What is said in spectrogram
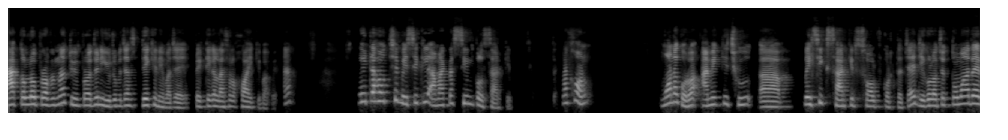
না করলেও প্রবলেম না। তুমি প্রয়োজন ইউটিউবে জাস্ট দেখে নিবা যে প্র্যাকটিক্যাল আসলে হয় কীভাবে। হ্যাঁ? এটা হচ্ছে বেসিক্যালি আমার একটা সিম্পল সার্কিট। এখন মনে করো আমি কিছু বেসিক সার্কিট সলভ করতে চাই যেগুলো হচ্ছে তোমাদের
